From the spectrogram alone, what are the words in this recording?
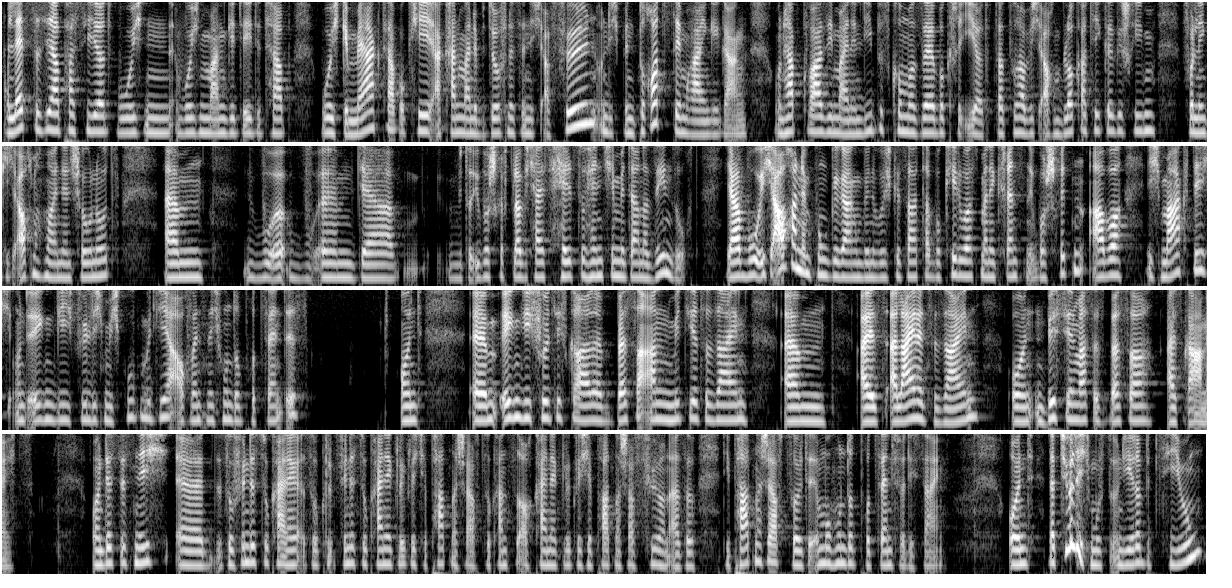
letztes Jahr passiert, wo ich, ein, wo ich einen Mann gedatet habe, wo ich gemerkt habe, okay, er kann meine Bedürfnisse nicht erfüllen und ich bin trotzdem reingegangen und habe quasi meinen Liebeskummer selber kreiert. Dazu habe ich auch einen Blogartikel geschrieben, verlinke ich auch nochmal in den Show Notes, ähm, wo, wo ähm, der mit der Überschrift, glaube ich, heißt, hältst du Händchen mit deiner Sehnsucht? Ja, wo ich auch an den Punkt gegangen bin, wo ich gesagt habe, okay, du hast meine Grenzen überschritten, aber ich mag dich und irgendwie fühle ich mich gut mit dir, auch wenn es nicht 100 Prozent ist. Und ähm, irgendwie fühlt sich gerade besser an, mit dir zu sein, ähm, als alleine zu sein. Und ein bisschen was ist besser als gar nichts. Und das ist nicht, äh, so findest du keine, so findest du keine glückliche Partnerschaft. So kannst du auch keine glückliche Partnerschaft führen. Also die Partnerschaft sollte immer 100% für dich sein. Und natürlich musst du in jeder Beziehung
